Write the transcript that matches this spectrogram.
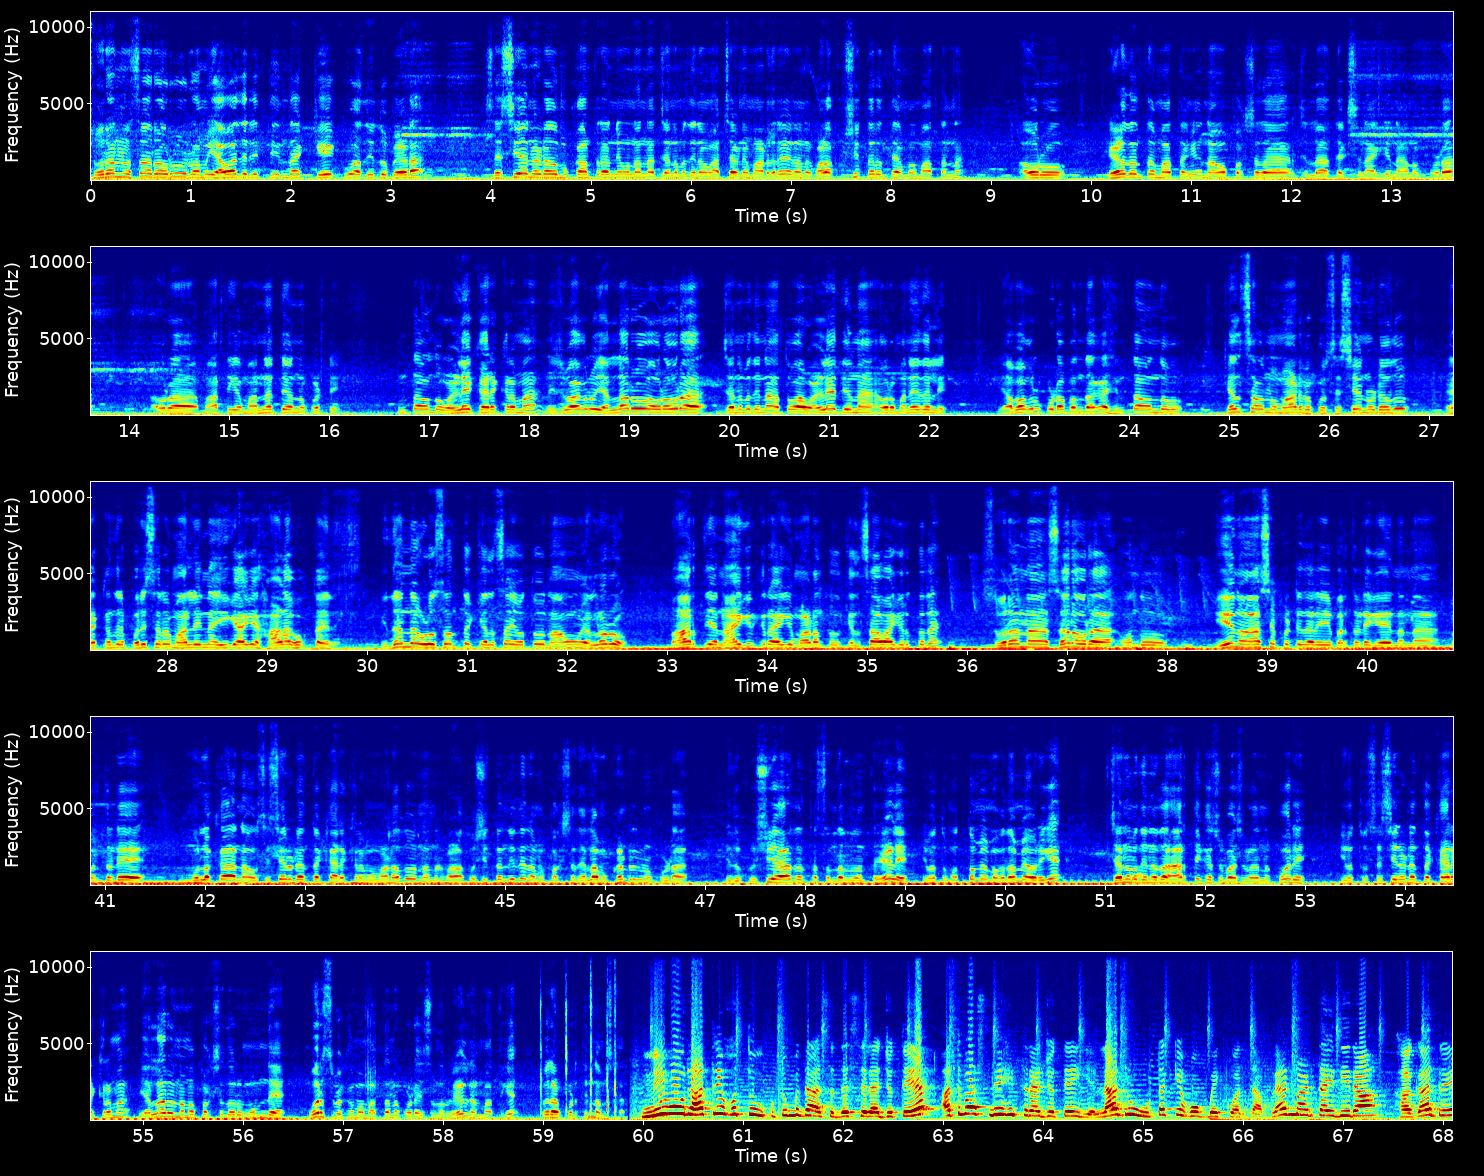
ಸೂರ್ಯನ ಸರ್ ಅವರು ನಮಗೆ ಯಾವುದೇ ರೀತಿಯಿಂದ ಕೇಕು ಅದು ಇದು ಬೇಡ. ಸಸ್ಯ ನೆಡೋದ ಮುಖಾಂತರ ನೀವು ನನ್ನ ಜನ್ಮದಿನ ಆಚರಣೆ ಮಾಡಿದ್ರೆ ನನಗೆ ಭಾಳ ಖುಷಿ ತರುತ್ತೆ ಎಂಬ ಮಾತನ್ನು ಅವರು ಹೇಳಿದಂಥ ಮಾತಂಗೆ ನಾವು ಪಕ್ಷದ ಜಿಲ್ಲಾಧ್ಯಕ್ಷನಾಗಿ ನಾನು ಕೂಡ ಅವರ ಮಾತಿಗೆ ಮಾನ್ಯತೆಯನ್ನು ಕೊಟ್ಟು. ಇಂಥ ಒಂದು ಒಳ್ಳೆಯ ಕಾರ್ಯಕ್ರಮ ನಿಜವಾಗಲೂ ಎಲ್ಲರೂ ಅವರವರ ಜನ್ಮದಿನ ಅಥವಾ ಒಳ್ಳೆಯ ದಿನ ಅವರ ಮನೆಯಲ್ಲಿ ಯಾವಾಗಲೂ ಕೂಡ ಬಂದಾಗ ಇಂಥ ಒಂದು ಕೆಲಸವನ್ನು ಮಾಡಬೇಕು, ಸಸ್ಯ ನೋಡೋದು, ಯಾಕಂದರೆ ಪರಿಸರ ಮಾಲಿನ್ಯ ಹೀಗಾಗಿ ಹಾಳಾಗಿ ಹೋಗ್ತಾ ಇದೆ. ಇದನ್ನು ಉಳಿಸುವಂಥ ಕೆಲಸ ಇವತ್ತು ನಾವು ಎಲ್ಲರೂ ಭಾರತೀಯ ನಾಗರಿಕರಾಗಿ ಮಾಡೋಂಥದ್ದು ಕೆಲಸವಾಗಿರುತ್ತದೆ. ಸುರನ ಸರ್ ಅವರ ಒಂದು ಏನು ಆಸೆ ಪಟ್ಟಿದ್ದಾರೆ ಈ ಬರ್ತ್ಡೇಗೆ ನನ್ನ ಬರ್ತ್ಡೇ ಮೂಲಕ ನಾವು ಸಸ್ಯರುಡಂಥ ಕಾರ್ಯಕ್ರಮ ಮಾಡೋದು ನನಗೆ ಭಾಳ ಖುಷಿ ತಂದಿದೆ. ನಮ್ಮ ಪಕ್ಷದ ಎಲ್ಲ ಮುಖಂಡರಿಗೂ ಕೂಡ ಇದು ಖುಷಿಯಾದಂಥ ಸಂದರ್ಭ ಅಂತ ಹೇಳಿ ಇವತ್ತು ಮತ್ತೊಮ್ಮೆ ಮಗದೊಮ್ಮೆ ಅವರಿಗೆ ಜನ್ಮದಿನದ ಆರ್ಥಿಕ ಶುಭಾಶಯಗಳನ್ನು ಕೋರಿ ಇವತ್ತು ಸಸ್ಯರುಡಂಥ ಕಾರ್ಯಕ್ರಮ ಎಲ್ಲರೂ ನಮ್ಮ ಪಕ್ಷದವರು ಮುಂದೆ ಒರೆಸಬೇಕೆಂಬ ಮಾತನ್ನು ಕೂಡ ಈ ಸಂದರ್ಭ ಹೇಳಿ ನನ್ನ ಮಾತಿಗೆ ವಿರಾಮ ಕೊಡ್ತೀನಿ. ನಮಸ್ಕಾರ. ನೀವು ರಾತ್ರಿ ಹೊತ್ತು ಕುಟುಂಬದ ಸದಸ್ಯರ ಜೊತೆ ಅಥವಾ ಸ್ನೇಹಿತರ ಜೊತೆ ಎಲ್ಲಾದ್ರೂ ಊಟಕ್ಕೆ ಹೋಗ್ಬೇಕು ಅಂತ ಪ್ಲಾನ್ ಮಾಡ್ತಾ ಇದ್ದೀರಾ? ಹಾಗಾದ್ರೆ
